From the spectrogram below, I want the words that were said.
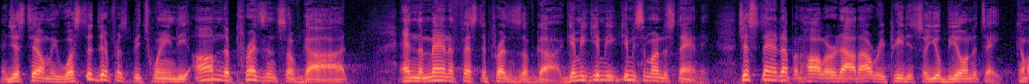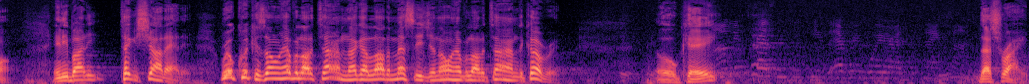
and just tell me what's the difference between the omnipresence of God and the manifested presence of God. Give me, give me, give me some understanding. Just stand up and holler it out. I'll repeat it so you'll be on the tape. Come on. Anybody? Take a shot at it. Real quick, because I don't have a lot of time. I got a lot of message and I don't have a lot of time to cover it. Okay. That's right.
